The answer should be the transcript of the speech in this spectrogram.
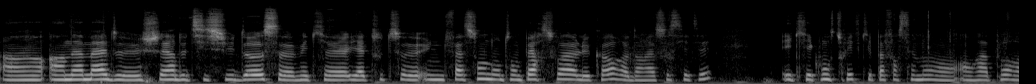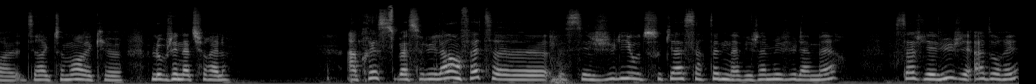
un, un amas de chair, de tissu, d'os, euh, mais qu'il y a- il y a toute une façon dont on perçoit le corps dans la société et qui est construite, qui n'est pas forcément en, en rapport euh, directement avec l'objet naturel. Après, bah, celui-là, en fait, euh, c'est Julie Otsuka, certaines n'avaient jamais vu la mer. Ça, je l'ai lu, j'ai adoré.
